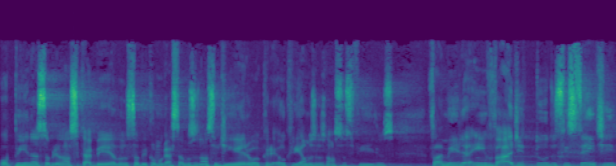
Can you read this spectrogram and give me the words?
opina sobre o nosso cabelo, sobre como gastamos o nosso dinheiro ou criamos os nossos filhos. Família invade tudo, se sente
